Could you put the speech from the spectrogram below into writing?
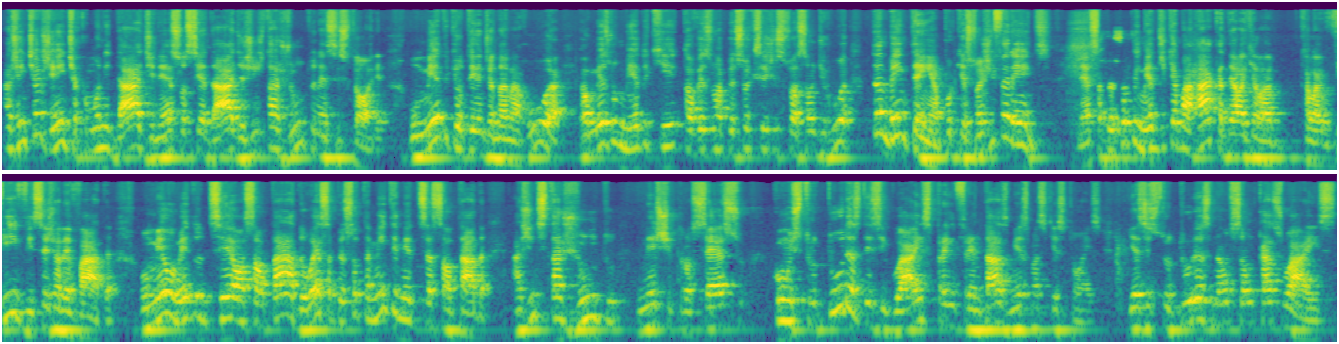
A gente é a gente, a comunidade, né, a sociedade, a gente está junto nessa história. O medo que eu tenho de andar na rua é o mesmo medo que talvez uma pessoa que seja em situação de rua também tenha, por questões diferentes. Né? Essa pessoa tem medo de que a barraca dela que ela, que ela vive seja levada. O meu medo de ser assaltado, ou essa pessoa também tem medo de ser assaltada. A gente está junto neste processo com estruturas desiguais para enfrentar as mesmas questões. E as estruturas não são casuais,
